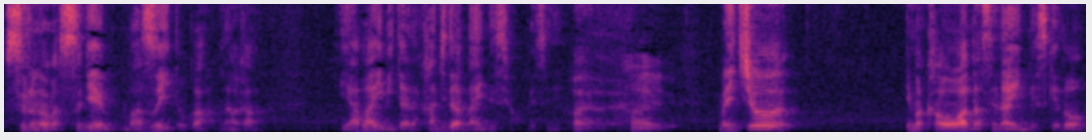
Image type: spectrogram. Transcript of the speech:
するのがすげえまずいとかなんかやばいみたいな感じではないんですよ別に、はいはいはい。まあ、一応今顔は出せないんですけど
